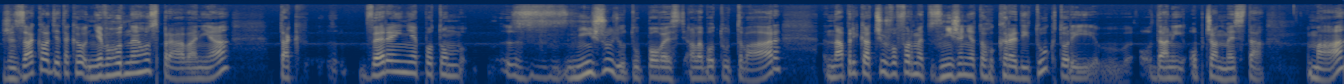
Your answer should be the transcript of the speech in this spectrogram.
že v základe takého nevhodného správania, tak verejne potom znižujú tú povesť alebo tú tvár, napríklad či už vo forme zníženia toho kreditu, ktorý daný občan mesta má,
